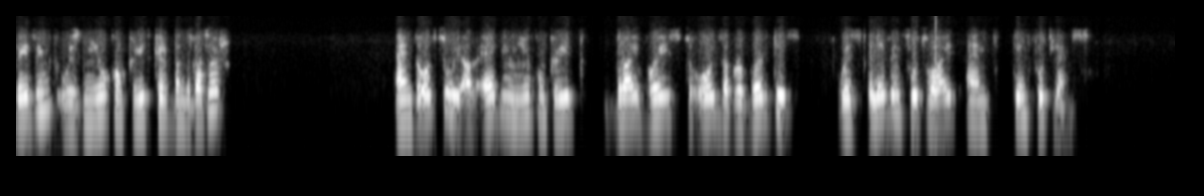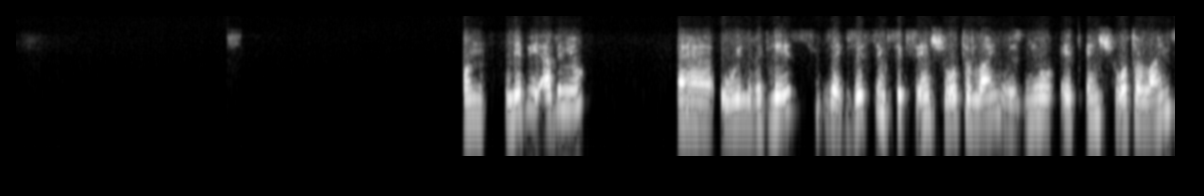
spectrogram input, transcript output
paving with new concrete curb and gutter, and also we are adding new concrete driveways to all the properties with 11 foot wide and 10 foot length. On Libby Avenue, uh, we will replace the existing 6-inch water line with new 8-inch water lines.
